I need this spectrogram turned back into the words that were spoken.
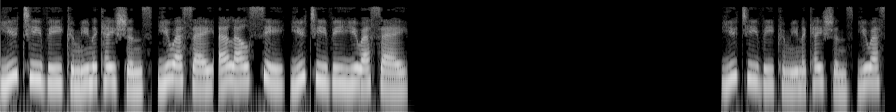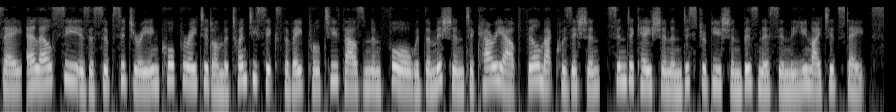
UTV Communications USA LLC UTV USA UTV Communications USA LLC is a subsidiary incorporated on 26 April 2004 with the mission to carry out film acquisition, syndication and distribution business in the United States.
